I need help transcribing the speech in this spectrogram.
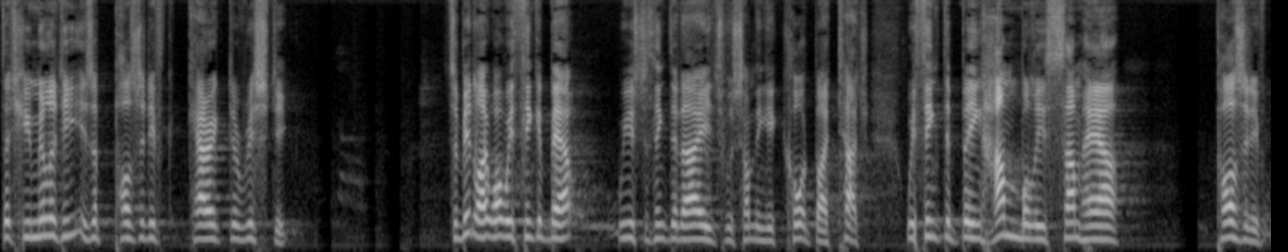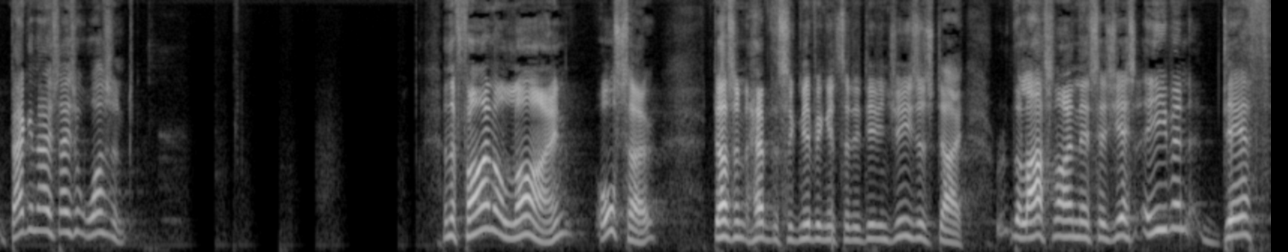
that humility is a positive characteristic. It's a bit like what we think about. We used to think that AIDS was something you caught by touch. We think that being humble is somehow positive. Back in those days, it wasn't. And the final line also doesn't have the significance that it did in Jesus' day. The last line there says, Yes, even death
